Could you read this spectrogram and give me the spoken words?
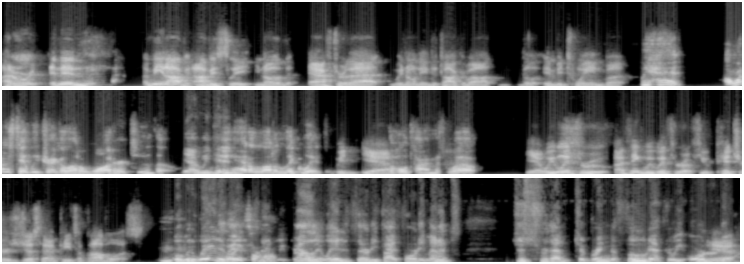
I don't, and then, I mean, ob- obviously, you know, after that, we don't need to talk about the in between, but We had. I want to say we drank a lot of water too, though. Yeah, I we did. We had a lot of liquid we, yeah, the whole time as well. Yeah, we went through, I think we went through a few pitchers just at Pizza Papalis. Well, we waited. We Like, we probably waited 35, 40 minutes just for them to bring the food after we ordered it. Yeah.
